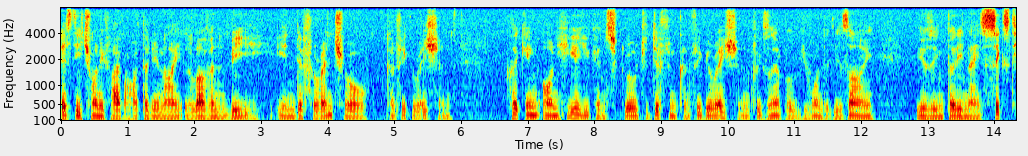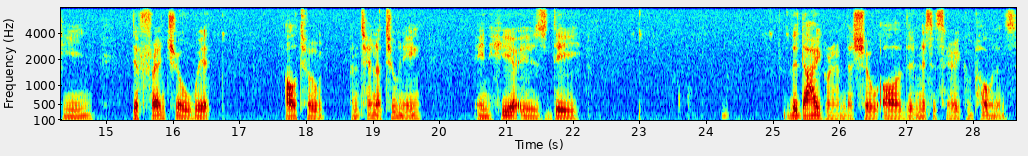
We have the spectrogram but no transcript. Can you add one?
ST25R3911B in differential configuration. Clicking on here, you can scroll to different configuration. For example, if you want to design using 3916 differential with auto antenna tuning, and here is the the diagram that show all the necessary components.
